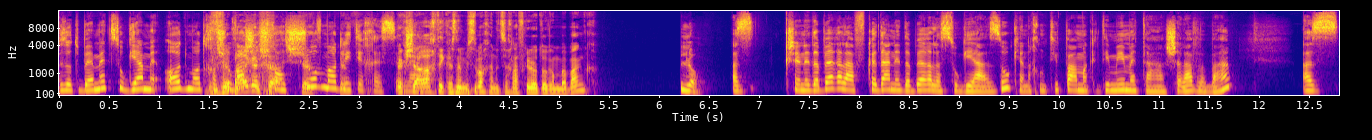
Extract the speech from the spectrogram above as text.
וזאת באמת סוגיה מאוד מאוד חשובה, וברגע ש- שחשוב כן, מאוד כן. להתייחס אליה. וכשערכתי כזה מסמך, אני צריך להפקיד אותו גם בבנק? לא. אז כשנדבר על ההפקדה, נדבר על הסוגיה הזו, כי אנחנו טיפה מקדימים את השלב הבא. אז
